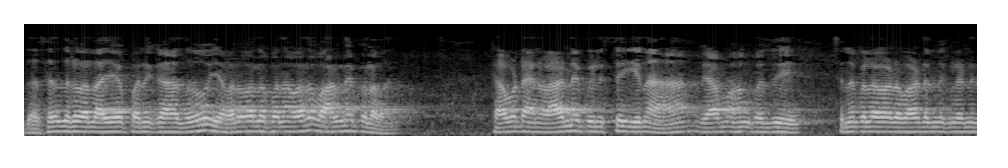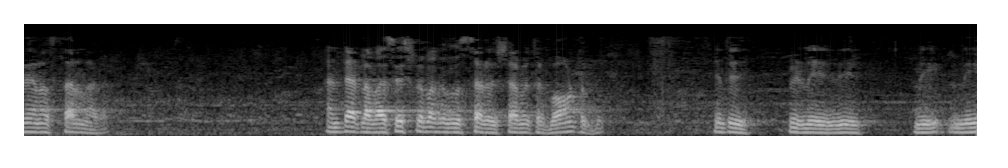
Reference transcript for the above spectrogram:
దశరథుడి వల్ల అయ్యే పని కాదు ఎవరి వల్ల పని అవ్వాలో వాళ్ళనే పిలవాలి. కాబట్టి ఆయన వాడినే పిలిస్తే ఈయన వ్యామోహం కొద్దీ చిన్నపిల్లవాడు వాడెందుకులేండి నేను వస్తానన్నాడు. అంటే అట్లా వశిష్ఠుడు పక్క చూస్తాడు విశ్వామిత్రుడు బాగుంటుంది. ఇది వీడిని నీ నీ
